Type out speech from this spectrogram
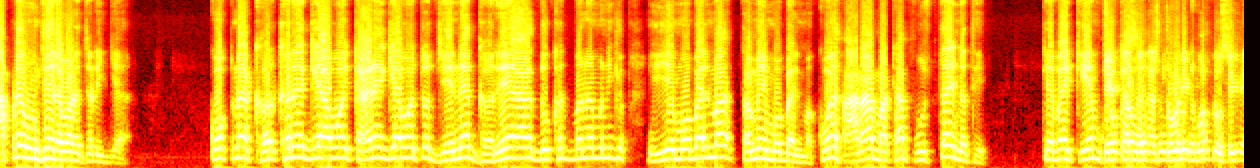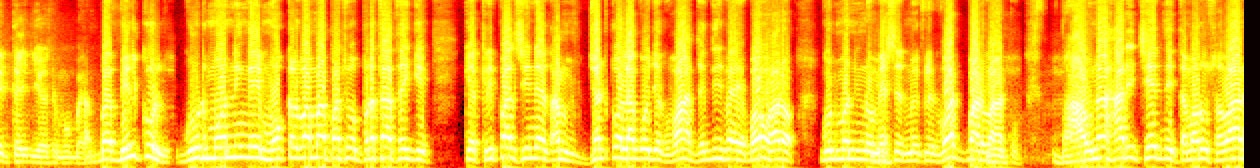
આપણે ઊંધે રવાડે ચડી ગયા. કોકના ખરખરે ગયા હોય કાણે ગયા હોય તો જેને ઘરે આ દુઃખદ બને બની ગયો એ મોબાઈલમાં તમે મોબાઈલમાં. કોઈ હારા માઠા પૂછતાય નથી. કે ભાઈ કેમ સ્ટોરી પૂરતું સીમિત થઈ ગયો છે મોબાઈલ બિલકુલ. ગુડ મોર્નિંગ એ મોકલવામાં પાછું પ્રથા થઈ ગઈ કે કૃપાલસિંહને આમ ઝટકો લાગવો છે વાહ જગદીશભાઈ બહુ સારો ગુડ મોર્નિંગ નો મેસેજ મોકલ્યો. વટ પાડવા હતું? ભાવના હારી છે જ નહીં. તમારું સવાર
